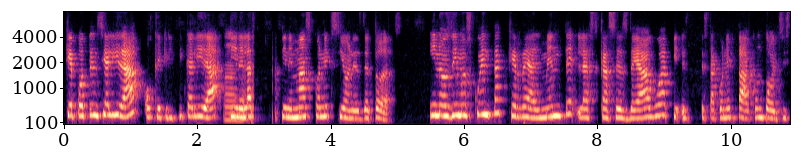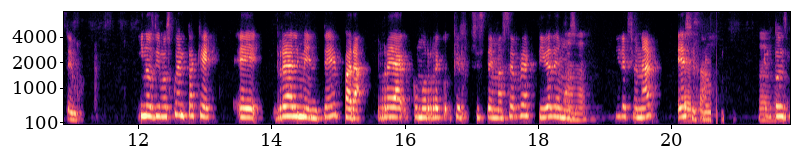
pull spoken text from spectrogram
qué potencialidad o qué criticalidad tiene, las, tiene más conexiones de todas y nos dimos cuenta que realmente la escasez de agua está conectada con todo el sistema. Y nos dimos cuenta que eh, realmente para como que el sistema se reactive debemos direccionar ese problema. Entonces,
